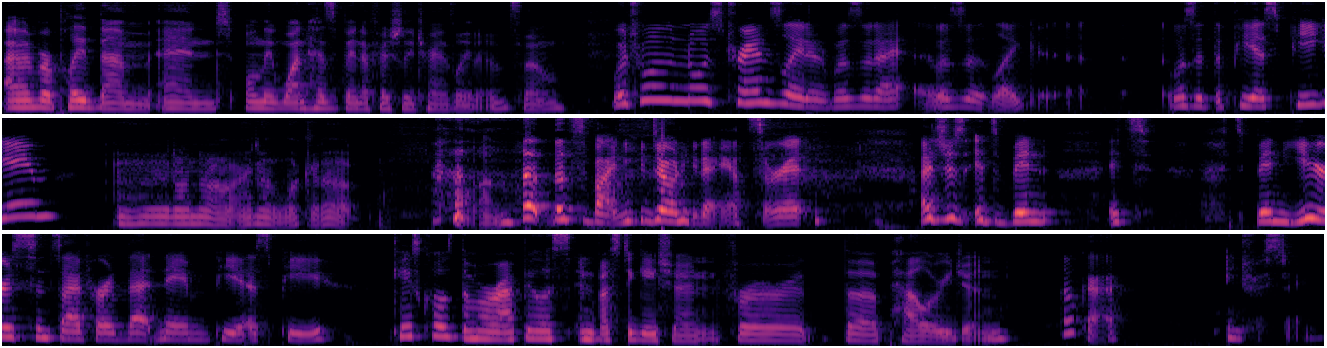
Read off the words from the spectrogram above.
I've never played them and only one has been officially translated, so Which one was translated? Was it a, was it like was it the PSP game? I don't know. I didn't look it up. That's fine. You don't need to answer it. I just it's been it's it's been years since I've heard that name PSP. Case closed the miraculous investigation for the PAL region. Okay. Interesting.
